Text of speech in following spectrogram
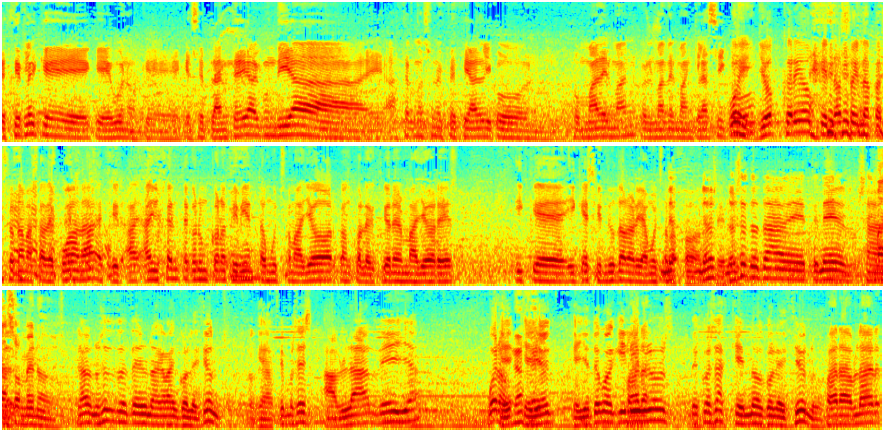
decirle que, que, bueno que, que se plantee algún día eh, hacernos un especial con, con Madelman, con el Madelman clásico. Uy, yo creo que no soy la persona más adecuada. Es decir, hay, hay gente con un conocimiento mucho mayor, con colecciones mayores y que, y que sin duda lo haría mucho No, mejor. no- sí. no se trata de tener. o sea, Más o menos. Claro, no se trata de tener una gran colección. Lo que hacemos es hablar de ella. Bueno, que, no que yo, que yo tengo aquí para- libros de cosas que no colecciono. Para hablar,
